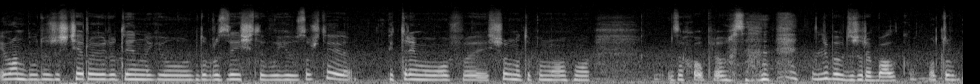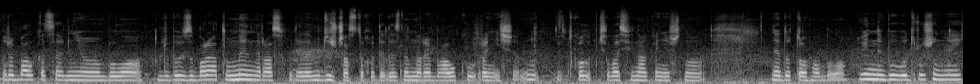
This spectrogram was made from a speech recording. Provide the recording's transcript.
Іван був дуже щирою людиною, доброзичливою, завжди підтримував, йшов на допомогу, захоплювався. Любив дуже рибалку. От рибалка це в нього було. Любив з братом. Ми не раз ходили. Ми дуже часто ходили з ним на рибалку раніше. Ну, відколи почалась війна, звісно, не до того було. Він не був одружений.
